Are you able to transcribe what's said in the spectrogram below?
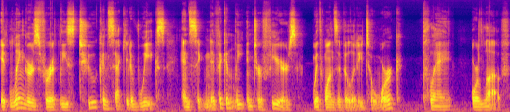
It lingers for at least two consecutive weeks and significantly interferes with one's ability to work, play, or love.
